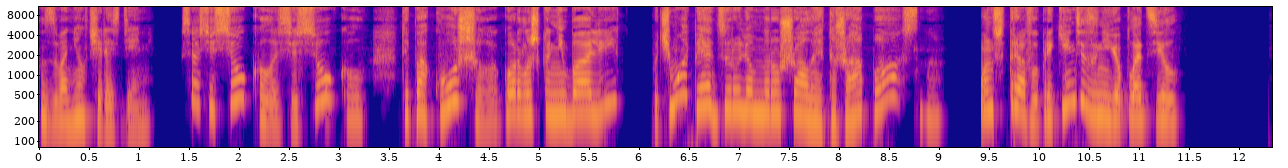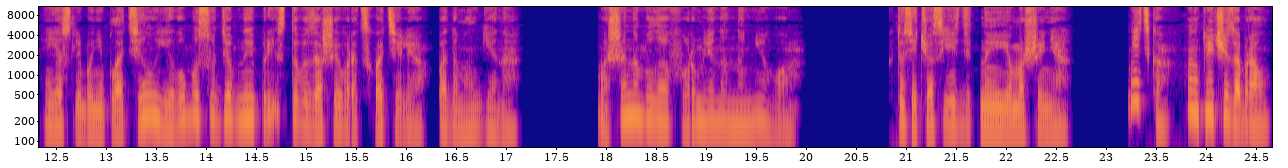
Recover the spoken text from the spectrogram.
звонил через день. Все сюсюкал и сюсюкал. Ты покушала, горлышко не болит. Почему опять за рулем нарушала? Это же опасно. Он штрафы, прикиньте, за нее платил. Если бы не платил, его бы судебные приставы за шиворот схватили, подумал Гена. Машина была оформлена на него. Кто сейчас ездит на ее машине? Митька, он ключи забрал.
